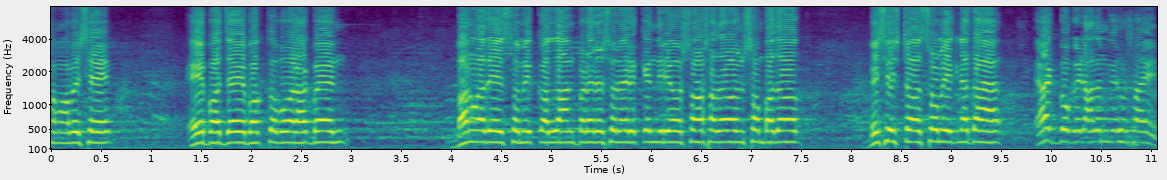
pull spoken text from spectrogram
সমাবেশে এই পর্যায়ে বক্তব্য রাখবেন বাংলাদেশ শ্রমিক কল্যাণ ফেডারেশনের কেন্দ্রীয় সহসাধারণ সম্পাদক, বিশিষ্ট শ্রমিক নেতা অ্যাডভোকেট আলমগীর হোসাইন।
